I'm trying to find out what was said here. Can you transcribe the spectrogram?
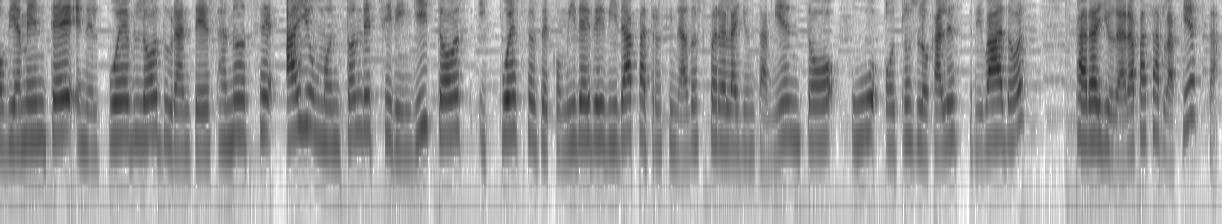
Obviamente en el pueblo durante esa noche hay un montón de chiringuitos y puestos de comida y bebida patrocinados por el ayuntamiento u otros locales privados para ayudar a pasar la fiesta.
